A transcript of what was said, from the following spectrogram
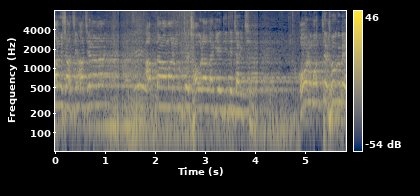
মানুষ আছে আছে না না আপনার আমার মধ্যে ঝগড়া লাগিয়ে দিতে চাইছেন। ওর মধ্যে ঢুকবে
